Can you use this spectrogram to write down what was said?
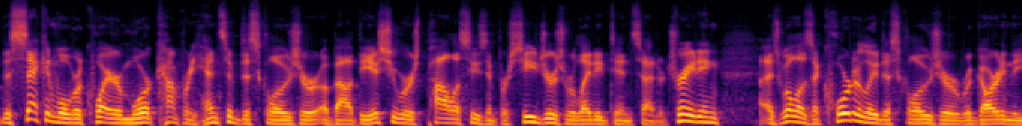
The second will require more comprehensive disclosure about the issuer's policies and procedures related to insider trading, as well as a quarterly disclosure regarding the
